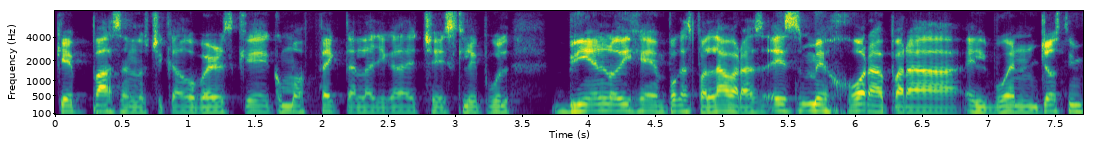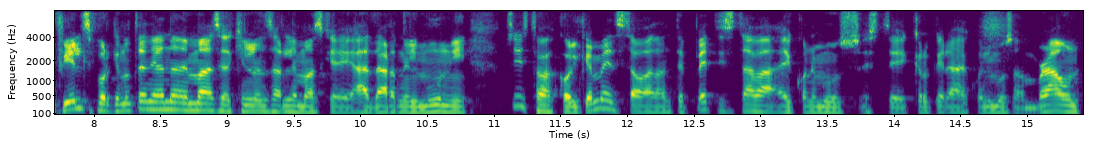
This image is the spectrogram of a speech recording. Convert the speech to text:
qué pasa en los Chicago Bears, qué, cómo afecta la llegada de Chase Claypool. Bien lo dije en pocas palabras, es mejora para el buen Justin Fields porque no tenía nada más a quien lanzarle más que a Darnell Mooney. Sí, estaba Cole Kemet, estaba Dante Pettis, estaba Economus, este, creo que era Economus and Brown,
